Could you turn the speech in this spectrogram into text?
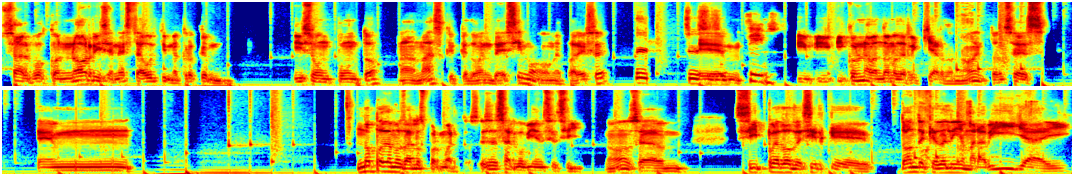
salvo con Norris en esta última, creo que hizo un punto nada más, que quedó en décimo, me parece. Sí, sí, em, sí. Y, con un abandono de Ricciardo, ¿no? Entonces, em, no podemos darlos por muertos. Eso es algo bien sencillo, ¿no? O sea, sí puedo decir que dónde quedó el niño maravilla y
